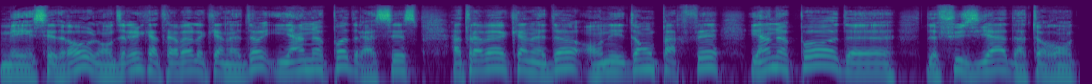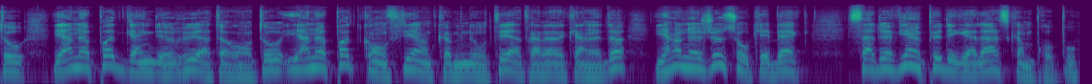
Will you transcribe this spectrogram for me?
Mais c'est drôle, on dirait qu'à travers le Canada, il y en a pas de racisme. À travers le Canada, on est donc parfait. Il y en a pas de, de fusillade à Toronto. Il y en a pas de gang de rue à Toronto. Il y en a pas de conflit entre communautés à travers le Canada. Il y en a juste au Québec. Ça devient un peu dégueulasse comme propos.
